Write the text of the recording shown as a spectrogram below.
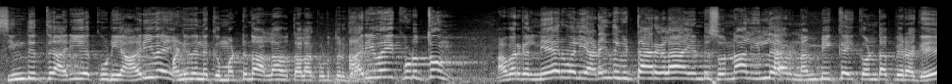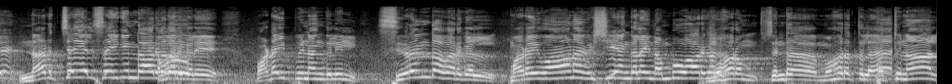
சிந்தித்து அறியக்கூடிய அறிவை மனிதனுக்கு மட்டும்தான் அல்லாஹ் தாலா கொடுத்திருக்கு அறிவை கொடுத்தும் அவர்கள் நேர்வழி அடைந்து விட்டார்களா என்று சொன்னால் இல்ல. நம்பிக்கை கொண்ட பிறகு நற்செயல் செய்கின்றார்கள் அவர்களே. படைப்பினங்களில் சிறந்தவர்கள் மறைவான விஷயங்களை நம்புவார்கள். மொஹரம் சென்ற மொஹரத்துல பத்து நாள்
